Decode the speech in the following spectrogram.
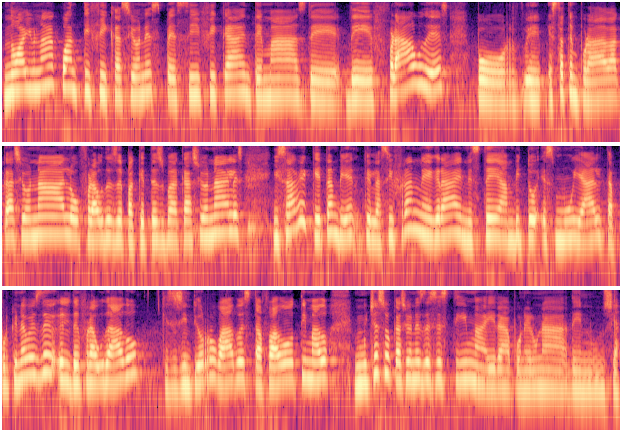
No hay una cuantificación específica en temas de, fraudes por eh, esta temporada vacacional o fraudes de paquetes vacacionales. Y sabe que también que la cifra negra en este ámbito es muy alta, porque una vez el defraudado que se sintió robado, estafado o timado. En muchas ocasiones desestima ir a poner una denuncia.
